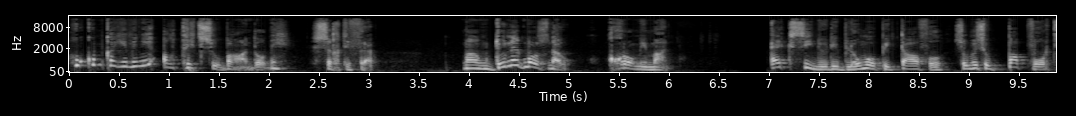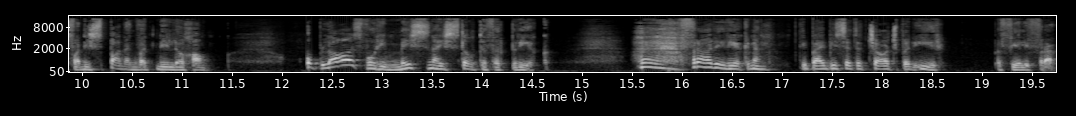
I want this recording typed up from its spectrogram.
Hoekom kan jy my nie altyd so behandel nie? Sug die vrou. Maar hoe doen dit mos nou? grom die man. Ek sien hoe die blomme op die tafel sommer so pap word van die spanning wat in die lug hang. Op laas word die mesny stilte verbreek. Vra die rekening. Die baby sit 'n charge per uur, beveel die vrou.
